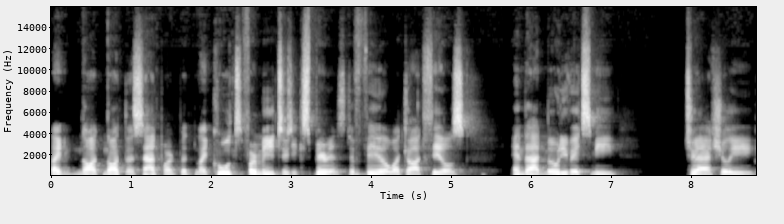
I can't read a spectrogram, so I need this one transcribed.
like not, not the sad part, but like cool for me to experience, to mm-hmm. feel what God feels. And that motivates me to actually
